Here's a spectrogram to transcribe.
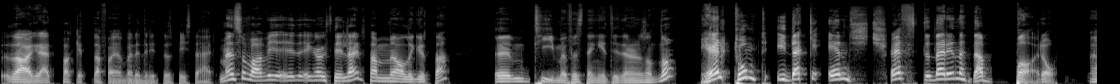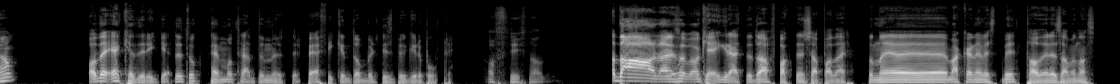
Da er greit, fuck it, da får jeg bare drite og spise her. Men så var vi en gang til der, sammen med alle gutta. Time for stengetid eller noe sånt nå. Helt tomt! Det er ikke en kjeft der inne! Det er bare oss. Ja. Og det, jeg kødder ikke. Det tok 35 minutter før jeg fikk en dobbel cheeseburger og pommes frites. Å, fy fader. Da, er Ok, greit, da fuck den sjappa der. Så uh, Mækkern i Vestby, ta dere sammen, ass.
